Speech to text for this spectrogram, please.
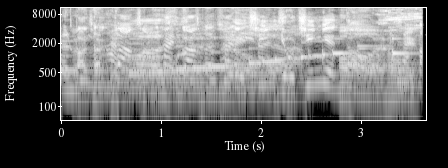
很棒，太棒了，太经有经验到哎。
